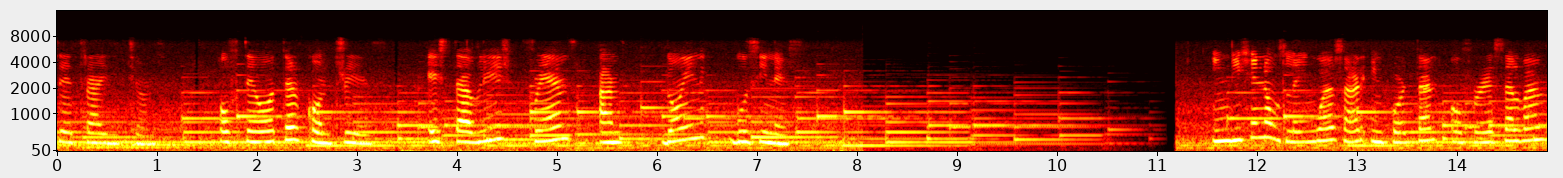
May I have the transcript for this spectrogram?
the traditions of the other countries, establish friends, and doing Indigenous languages are important of relevant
